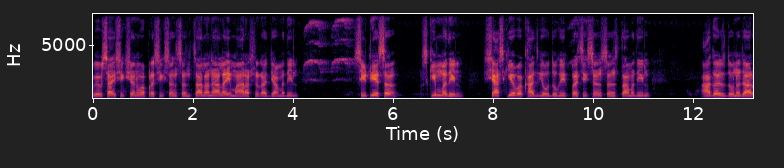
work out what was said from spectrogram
व्यवसाय शिक्षण व प्रशिक्षण संचालनालय महाराष्ट्र राज्यामधील सी टी एस स्कीममधील शासकीय व खाजगी औद्योगिक प्रशिक्षण संस्थामधील ऑगस्ट दोन हजार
